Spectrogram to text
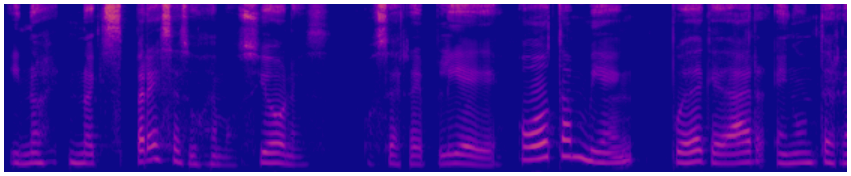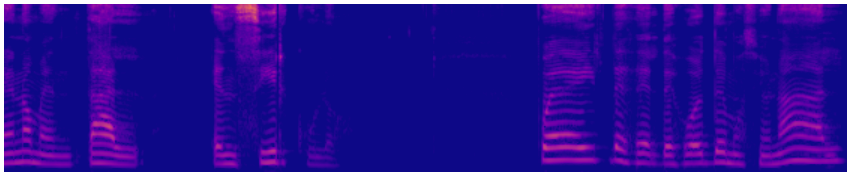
y no, no exprese sus emociones o se repliegue. O también puede quedar en un terreno mental, en círculo. Puede ir desde el desborde emocional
